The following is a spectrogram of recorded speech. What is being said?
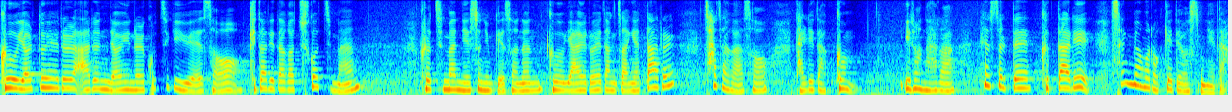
그 열두 해를 앓은 여인을 고치기 위해서 기다리다가 죽었지만 그렇지만 예수님께서는 그 야이로 해당장의 딸을 찾아가서 달리다금 일어나라 했을 때 그 딸이 생명을 얻게 되었습니다.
